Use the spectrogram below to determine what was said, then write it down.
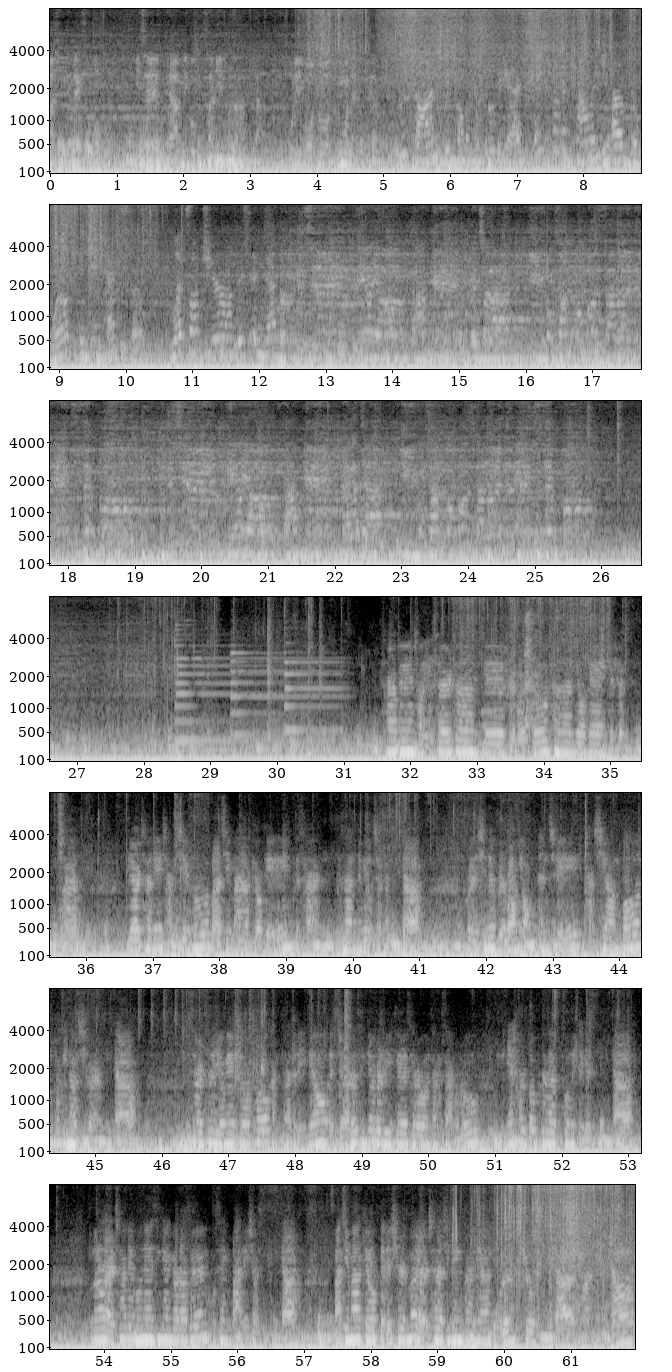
부산을 변화시킨 엑스포. 이제 대한민국 부산이 도전합니다. 우리 모두 응원해주세요. Busan, Republic of Korea, takes on the challenge of the World Thinking Expo. Let's all cheer on this endeavor. 여러분 저희 SR과 함께 즐겁고 편한 여행 되셨습니까? 이 열차는 잠시 후 마지막 역인 부산, 부산역에 도착합니다. 후레쉬는 물건이 없는지 다시 한번 확인하시기 바랍니다. SRT를 이용해 주셔서 감사드리며 SR의 승격을 위해 새로운 상상으로 국민의 철도 플랫폼이 되겠습니다. 오늘 열차에 보낸 승객 여러분 고생 많으셨습니다. 마지막 역 내리실 무 열차 진행 방향 오른쪽입니다. 고맙습니다.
